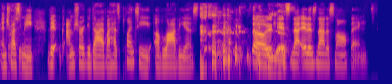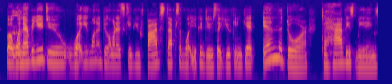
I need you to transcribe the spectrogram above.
And trust me, there, I'm sure Godiva has plenty of lobbyists. so yes. it's not it is not a small thing. But yes. whenever you do what you want to do, I want to give you five steps of what you can do so that you can get in the door to have these meetings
